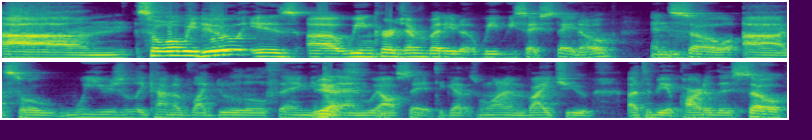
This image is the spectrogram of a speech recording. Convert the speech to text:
Um, so what we do is uh, we encourage everybody to we, we say stay dope, and so uh, so we usually kind of like do a little thing, and Yes. then we all say it together. So we want to invite you uh, to be a part of this. So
